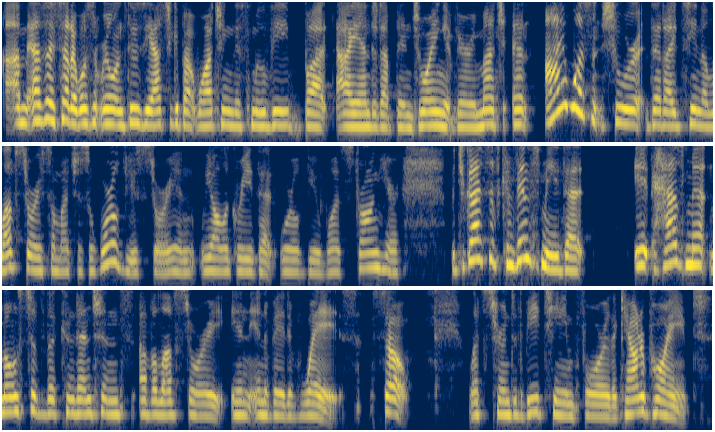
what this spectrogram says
Um, as I said, I wasn't real enthusiastic about watching this movie, but I ended up enjoying it very much. And I wasn't sure that I'd seen a love story so much as a worldview story. And we all agree that worldview was strong here. But you guys have convinced me that it has met most of the conventions of a love story in innovative ways. So let's turn to the B team for the counterpoint.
